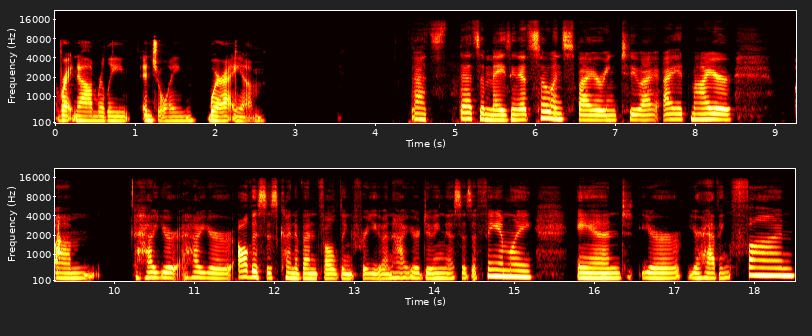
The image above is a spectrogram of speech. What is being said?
right now I'm really enjoying where I am. That's that's amazing. That's so inspiring too. I, I admire um how you're how you're all this is kind of unfolding for you and how you're doing this as a family and you're you're having fun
